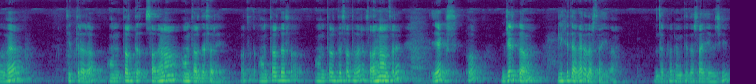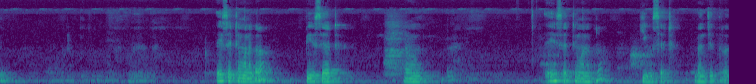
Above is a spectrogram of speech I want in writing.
उभय चित्रर अंतर साधारण अंतर्देश अर्थात अंतर्देश अंतर्देश साधारण अंश एक्स और जेड को आम लिखित आकार दर्शाइवा देख कम दर्शाई जा सेट मानकर पी सेट यही सेट मानकर क्यू सेट व्यंचित्र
